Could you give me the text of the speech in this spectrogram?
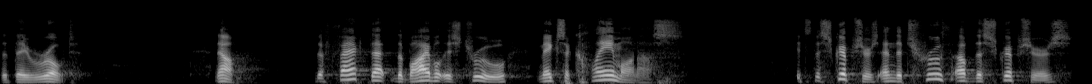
that they wrote. Now, the fact that the Bible is true makes a claim on us. It's the Scriptures and the truth of the Scriptures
